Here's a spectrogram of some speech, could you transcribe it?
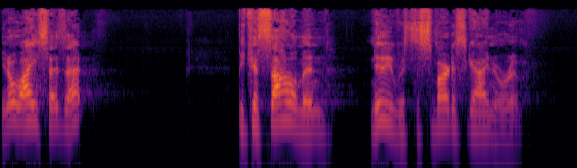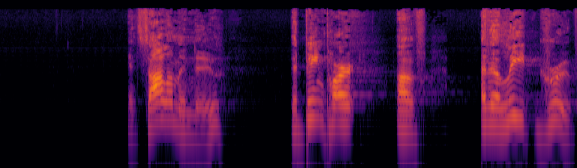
You know why he says that? Because Solomon knew he was the smartest guy in the room. And Solomon knew that being part of an elite group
